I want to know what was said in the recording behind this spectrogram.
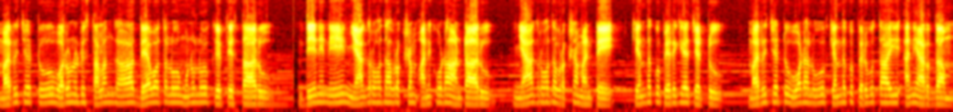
మర్రి చెట్టు వరుణుడి స్థలంగా దేవతలు మునులు కీర్తిస్తారు. దీనిని న్యాగ్రోధ వృక్షం అని కూడా అంటారు. న్యాగ్రోధ వృక్షం అంటే కిందకు పెరిగే చెట్టు మర్రి చెట్టు ఓడలు కిందకు పెరుగుతాయి అని అర్థం.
